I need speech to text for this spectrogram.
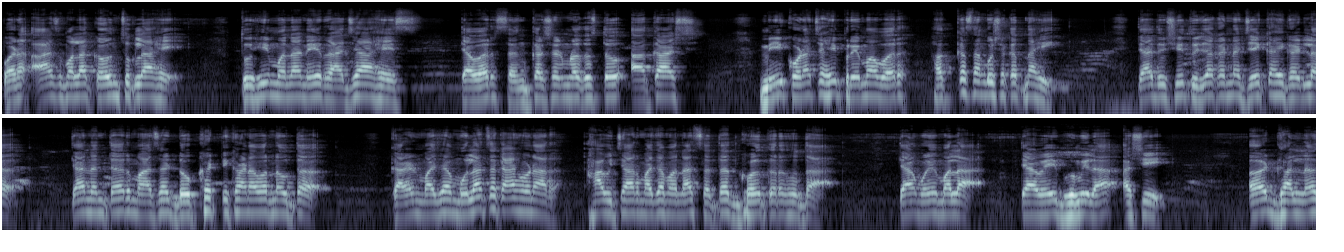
पण आज मला कळून चुकलं आहे. तूही मनाने राजा आहेस. त्यावर संकर्षण म्हणत असतो आकाश. मी कोणाच्याही प्रेमावर हक्क सांगू शकत नाही. त्या दिवशी तुझ्याकडनं जे काही घडलं त्यानंतर माझं डोकं ठिकाणावर नव्हतं. कारण माझ्या मुलाचं काय होणार हा विचार माझ्या मनात सतत घोळ करत होता. त्यामुळे मला त्यावेळी भूमीला अशी अट घालणं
